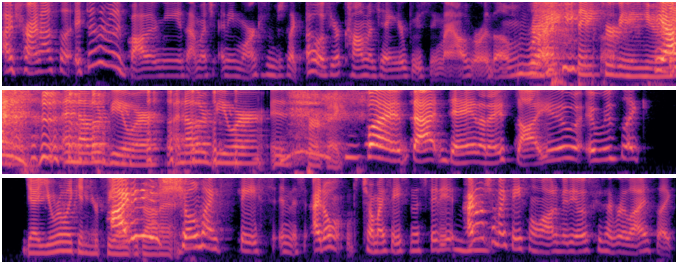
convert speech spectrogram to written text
I try not to, it doesn't really bother me that much anymore because I'm just like, oh, if you're commenting, you're boosting my algorithm. Right. Thanks for being here. Yeah. another viewer, another viewer is perfect. But that day that I saw you, it was like, Yeah, you were like in your feelings I didn't about even it. show my face in this. I don't show my face in this video. I Mm-hmm. don't show my face in a lot of videos because I realized, like,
